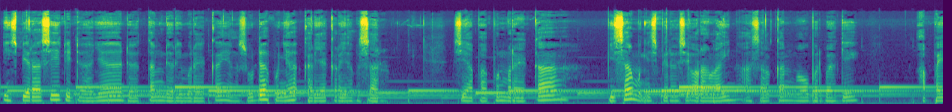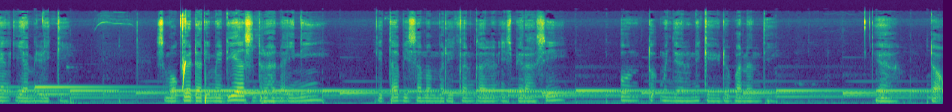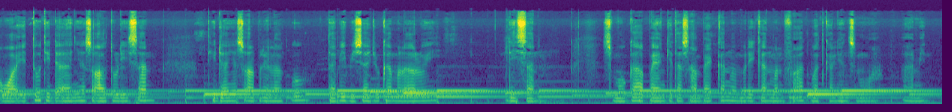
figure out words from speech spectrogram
Inspirasi tidak hanya datang dari mereka yang sudah punya karya-karya besar. Siapa pun mereka bisa menginspirasi orang lain asalkan mau berbagi apa yang ia miliki. Semoga dari media sederhana ini kita bisa memberikan kalian inspirasi untuk menjalani kehidupan nanti. Ya dakwah itu tidak hanya soal tulisan, tidak hanya soal perilaku, tapi bisa juga melalui lisan. Semoga apa yang kita sampaikan memberikan manfaat buat kalian semua. Amin.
